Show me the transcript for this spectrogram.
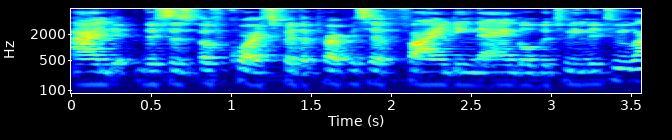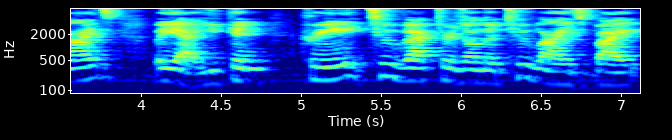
and this is of course for the purpose of finding the angle between the two lines. But yeah, you can create two vectors on the two lines by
